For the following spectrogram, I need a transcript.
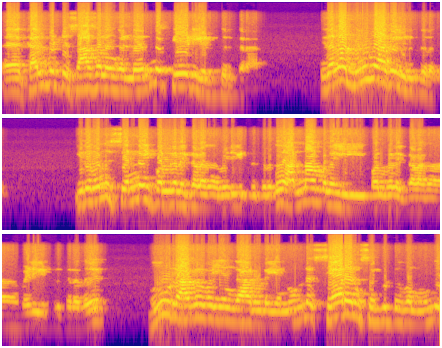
அஹ், கல்வெட்டு சாசனங்கள்ல இருந்து தேடி எடுத்திருக்கிறார். இதெல்லாம் நூலாக இருக்கிறது. இதை வந்து சென்னை பல்கலைக்கழகம் வெளியிட்டிருக்கிறது அண்ணாமலை பல்கலைக்கழகம் வெளியிட்டிருக்கிறது. மு ராகவையங்காருடைய நூல்ல சேரன் செங்குட்டுவன் வந்து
